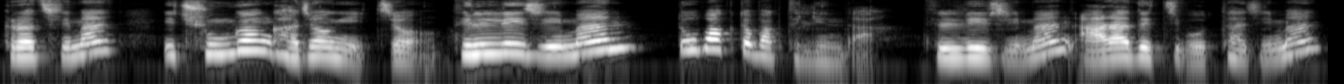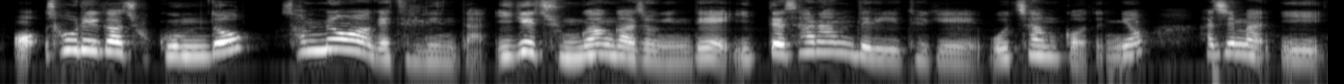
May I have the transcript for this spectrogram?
그렇지만 이 중간 과정이 있죠. 들리지만 또박또박 들린다. 들리지만 알아듣지 못하지만 어, 소리가 조금 더 선명하게 들린다. 이게 중간 과정인데 이때 사람들이 되게 못 참거든요. 하지만 이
